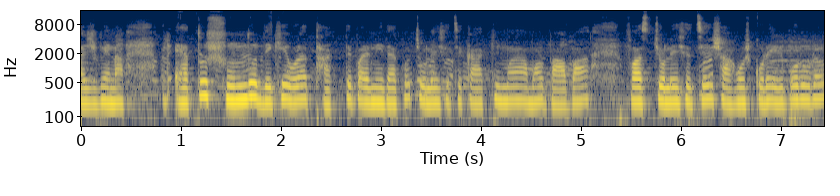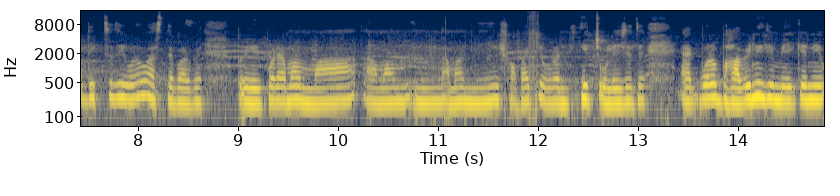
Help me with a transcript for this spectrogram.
আসবে না। এত সুন্দর দেখে ওরা থাকতে পারেনি। দেখো, চলে এসেছে কাকিমা, আমার বাবা ফার্স্ট চলে এসেছে, সাহস করে। এরপর ওরাও দেখছে যে ওরাও আসতে পারবে। তো এরপরে আমার মা, আমার আমার মেয়ে সবাইকে ওরা নিয়ে চলে এসেছে। একবারও ভাবেনি যে মেয়েকে নিয়ে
